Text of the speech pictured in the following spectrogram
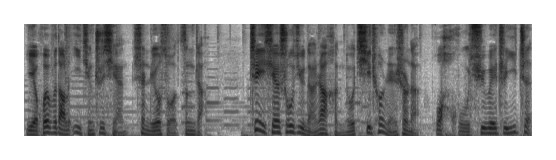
也恢复到了疫情之前，甚至有所增长。这些数据呢，让很多汽车人士呢，哇，虎躯为之一振。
